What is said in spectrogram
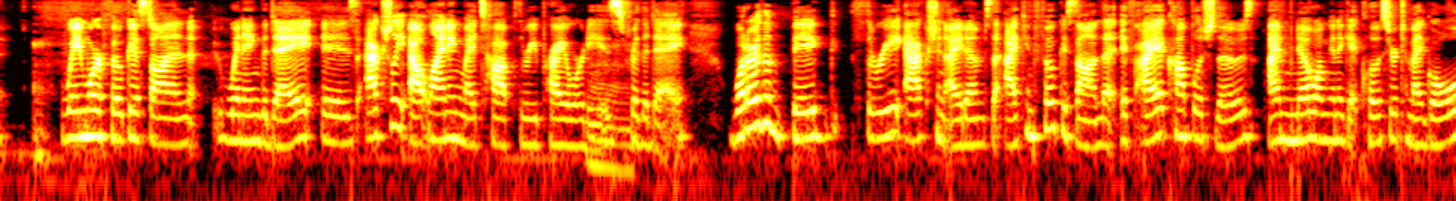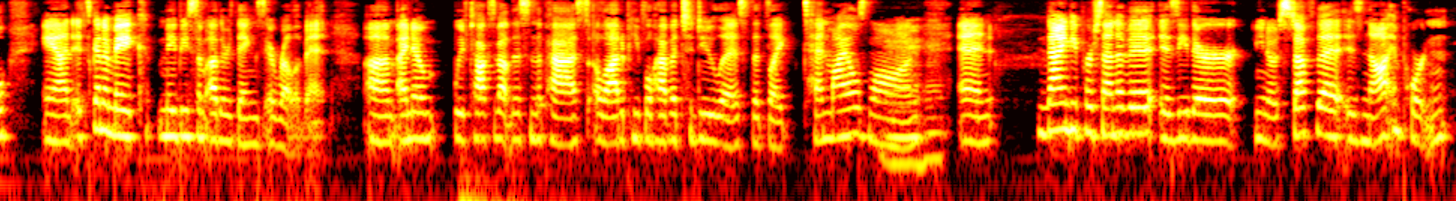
way more focused on winning the day is actually outlining my top three priorities for the day. What are the big three action items that I can focus on that if I accomplish those, I know I'm going to get closer to my goal and it's going to make maybe some other things irrelevant. Um, I know we've talked about this in the past. A lot of people have a to do list that's like 10 miles long Mhm. and 90% of it is either you know stuff that is not important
